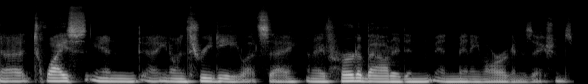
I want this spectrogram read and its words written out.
uh, twice in uh, you know in 3D, let's say, and I've heard about it in in many more organizations.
